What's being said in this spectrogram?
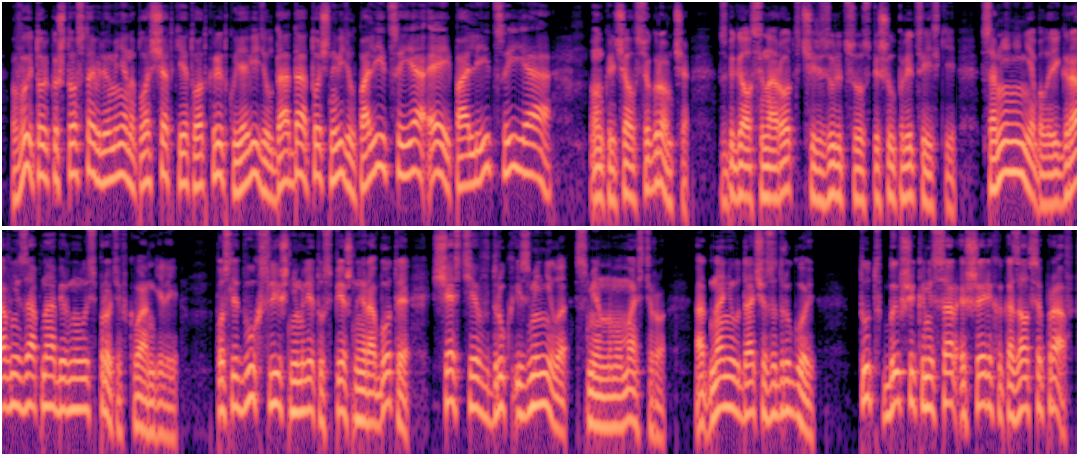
— вы только что оставили у меня на площадке эту открытку. Я видел, да-да, точно видел. Полиция! Эй, полиция!» Он кричал все громче. Сбегался народ, через улицу спешил полицейский. Сомнений не было, игра внезапно обернулась против Квангелии. После двух с лишним лет успешной работы счастье вдруг изменило сменному мастеру. Одна неудача за другой. Тут бывший комиссар Эшерих оказался прав.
